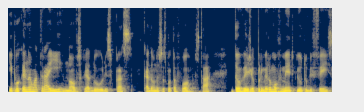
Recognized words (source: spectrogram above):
e, por que não, atrair novos criadores para cada uma das suas plataformas, tá? Então, veja, o primeiro movimento que o YouTube fez,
